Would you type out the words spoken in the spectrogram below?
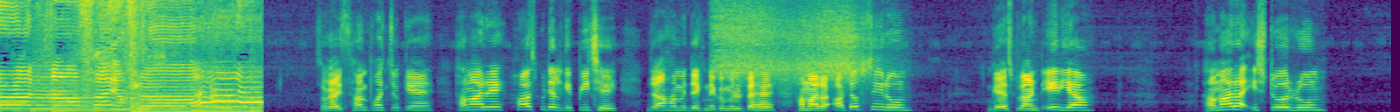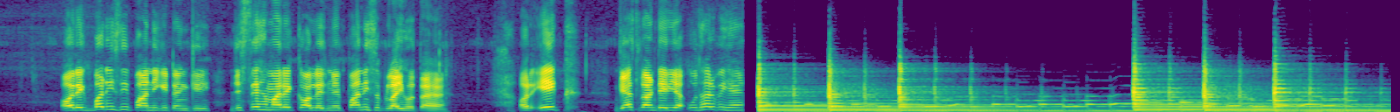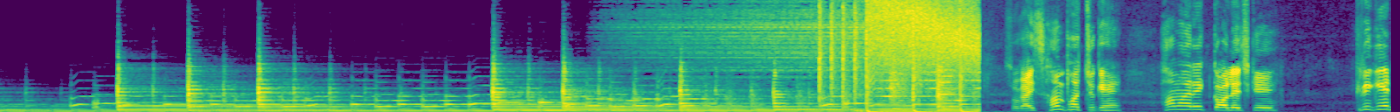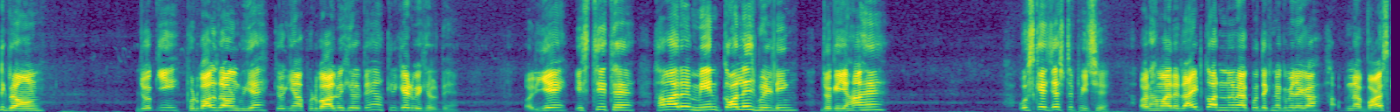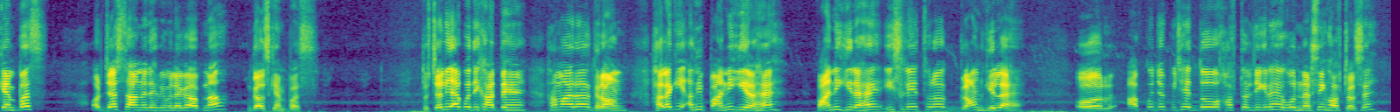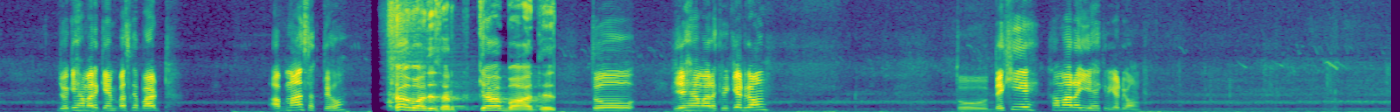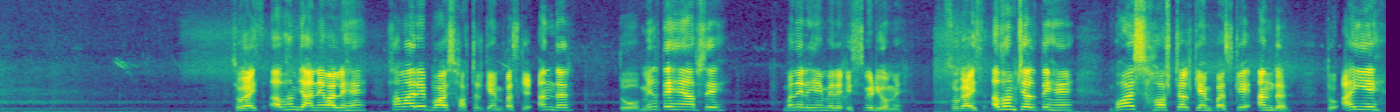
गाइस हम पहुँच चुके हैं हमारे हॉस्पिटल के पीछे, जहाँ हमें देखने को मिलता है हमारा autopsy room gas plant area हमारा स्टोर रूम और एक बड़ी सी पानी की टंकी, जिससे हमारे कॉलेज में पानी सप्लाई होता है। और एक गैस प्लांट एरिया उधर भी है। गाइस हम पहुँच चुके हैं हमारे कॉलेज के क्रिकेट ग्राउंड जो कि फुटबॉल ग्राउंड भी है, क्योंकि यहाँ फुटबॉल भी खेलते हैं और क्रिकेट भी खेलते हैं। और ये स्थित है हमारे मेन कॉलेज बिल्डिंग जो कि यहाँ है, उसके जस्ट पीछे। और हमारे राइट कॉर्नर में आपको देखने को मिलेगा अपना बॉयज़ कैंपस और जस्ट सामने देखने को मिलेगा अपना गर्ल्स कैंपस तो चलिए आपको दिखाते हैं हमारा ग्राउंड हालाँकि अभी पानी गिरा है, पानी गिरा है, इसलिए थोड़ा ग्राउंड गीला है। और आपको जो पीछे दो हॉस्टल दिख रहे हैं वो नर्सिंग हॉस्टल्स हैं जो कि हमारे कैंपस का पार्ट आप मान सकते हो। क्या बात है सर? क्या बात है? तो ये है हमारा क्रिकेट ग्राउंड। तो देखिए हमारा ये है क्रिकेट ग्राउंड। सो गाइस अब हम जाने वाले हैं हमारे बॉयज़ हॉस्टल कैंपस के अंदर। तो मिलते हैं आपसे। बने रहिए मेरे इस वीडियो में। सो so गाइस अब हम चलते हैं बॉयज़ हॉस्टल कैंपस के अंदर। तो आइए,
